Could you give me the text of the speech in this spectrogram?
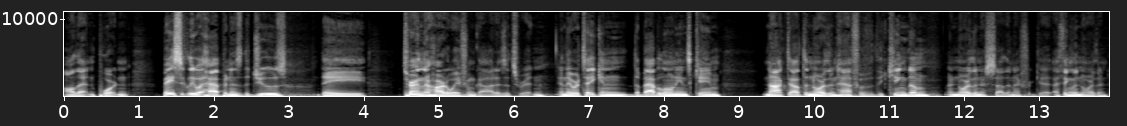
all that important. Basically, what happened is the Jews they turned their heart away from God, as it's written, and they were taken. The Babylonians came, knocked out the northern half of the kingdom, or northern or southern, I forget. I think the northern,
